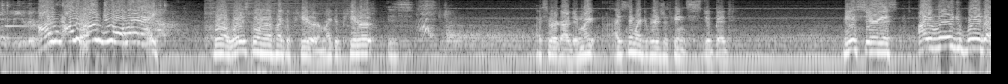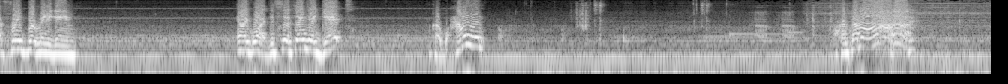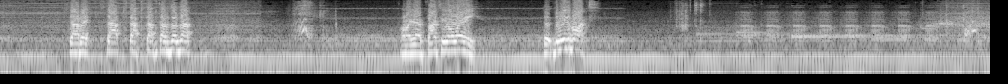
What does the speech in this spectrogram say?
I I heard you already! Bro, what is going on with my computer? My computer is I swear to god, dude, my I just think my computer's just being stupid. Are you serious? I literally completed that Frankfurt minigame. And like what? This is the things I get? Okay, wh- how many lim- I'm stop! Stop it! Stop! Stop! Stop! Stop! Stop! Stop! Oh my god, go away! Give me the box!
